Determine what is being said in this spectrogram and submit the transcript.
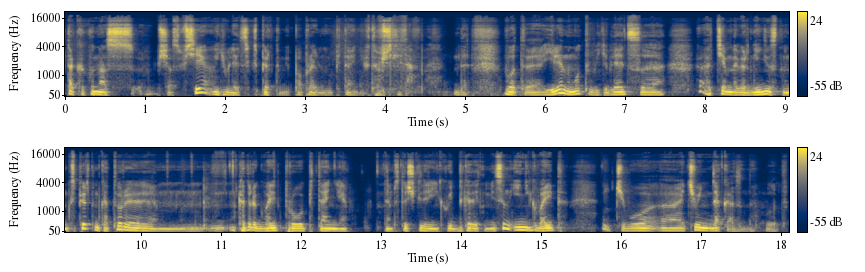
так как у нас сейчас все являются экспертами по правильному питанию, в том числе там, да. Вот э, Елена Мотова является тем, наверное, единственным экспертом, который, который говорит про питание там, с точки зрения какой-то доказательной медицины и не говорит, чего, э, чего не доказано. Вот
